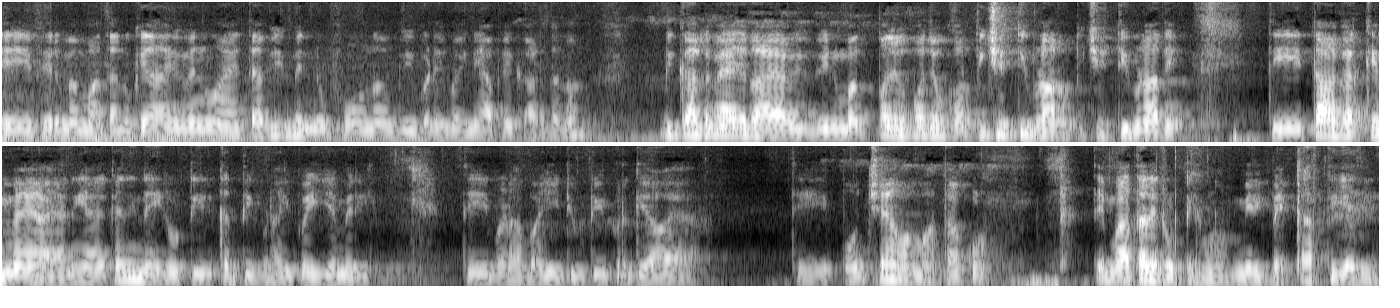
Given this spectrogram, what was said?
ਤੇ ਫਿਰ ਮੈਂ ਮਾਤਾ ਨੂੰ ਕਿਹਾ ਵੀ ਮੈਨੂੰ ਆਇਆ ਤਾਂ ਵੀ ਮੈਨੂੰ ਫੋਨ ਵੀ ਬੜੇ ਬਾਈ ਨੇ ਆਪੇ ਕਰ ਦੇਣਾ। ਵੀ ਕੱਲ ਮੈਂ ਜਦ ਆਇਆ ਵੀ ਵੀ ਮੈਂ ਭਜੋ ਭਜੋ ਕਰਤੀ, ਛੇਤੀ ਬਣਾ ਰੋਟੀ, ਛੇਤੀ ਬਣਾ ਦੇ। ਤੇ ਤਾਂ ਕਰਕੇ ਮੈਂ ਆਇਆ ਨਹੀਂ ਆਇਆ ਕਹਿੰਦੀ ਨਹੀਂ, ਰੋਟੀ ਕੱਦੀ ਬਣਾਈ ਪਈ ਹੈ ਮੇਰੀ। ਤੇ ਬੜਾ ਬਾਈ ਡਿਊਟੀ ਪਰ ਗਿਆ ਹੋਇਆ। ਤੇ ਪਹੁੰਚਿਆ ਹੁਣ ਮਾਤਾ ਕੋਲ। ਤੇ ਮਾਤਾ ਨੇ ਰੋਟੀ ਹੁਣ ਮੇਰੀ ਪੈਕ ਕਰਤੀ ਹੈ ਜੀ।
